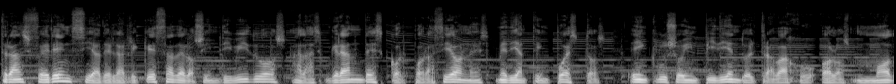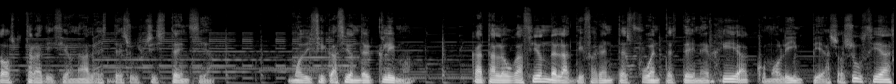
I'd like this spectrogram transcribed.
Transferencia de la riqueza de los individuos a las grandes corporaciones mediante impuestos e incluso impidiendo el trabajo o los modos tradicionales de subsistencia. Modificación del clima. Catalogación de las diferentes fuentes de energía como limpias o sucias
